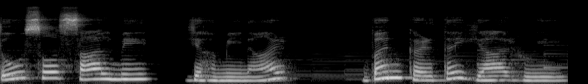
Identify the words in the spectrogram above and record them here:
200 साल में यह मीनार बनकर तैयार हुई।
